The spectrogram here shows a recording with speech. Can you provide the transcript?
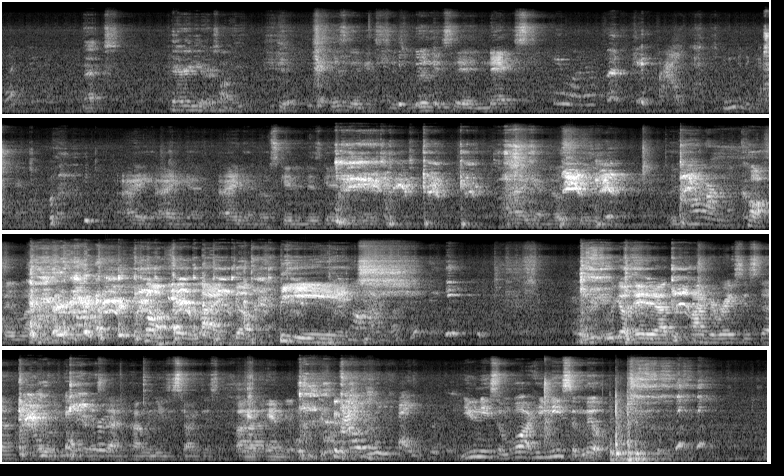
What? Next. Perry, here, it's on you. Here. This nigga just really said next. You wanna fucking fight? You need to get there. I ain't, I ain't got, I ain't got no skin in this game. man. I ain't got no skin. Karma. Coughing like, coughing like a bitch. Karma. We, we gonna edit out the pocket racist stuff. That's not how we need to start this pod. And, and Highly favored. You need some water. He needs some milk.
